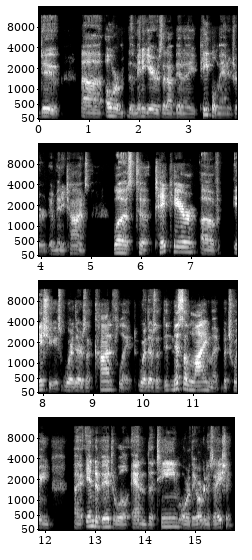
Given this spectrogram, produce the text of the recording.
do uh, over the many years that I've been a people manager, many times was to take care of issues where there's a conflict, where there's a misalignment between an individual and the team or the organization,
